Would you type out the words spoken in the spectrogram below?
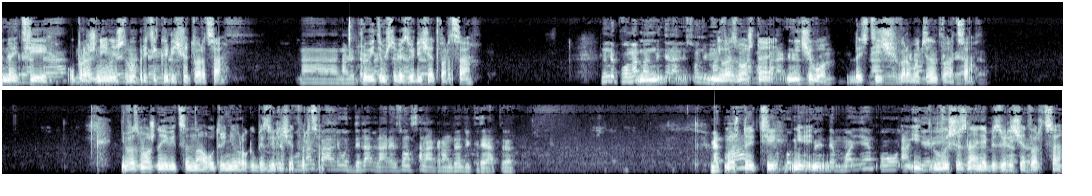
найти упражнение, чтобы прийти к величию Творца. Мы видим, что без величия Творца невозможно ничего достичь в работе на Творца. Невозможно явиться на утренний урок без величия Творца. Можно идти не, и выше знания без величия Творца.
